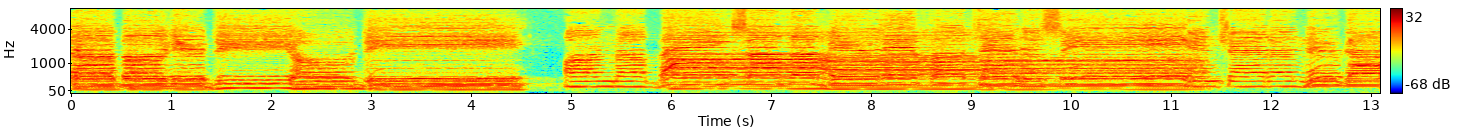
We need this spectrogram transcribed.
WDOD on the banks of the beautiful Tennessee in Chattanooga.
